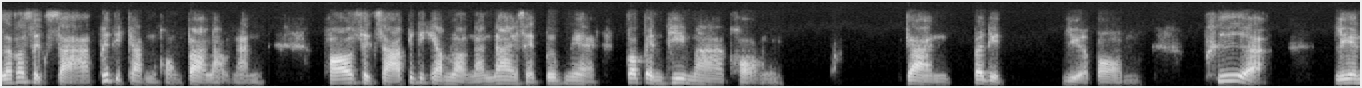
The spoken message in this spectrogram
แล้วก็ศึกษาพฤติกรรมของปลาเหล่านั้น พอศึกษาพฤติกรรมเหล่านั้นได้เสร็จปุ๊บเนี่ย ก็เป็นที่มาของการประดิษฐ์เหยื่อปลอม เพื่อเรียน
